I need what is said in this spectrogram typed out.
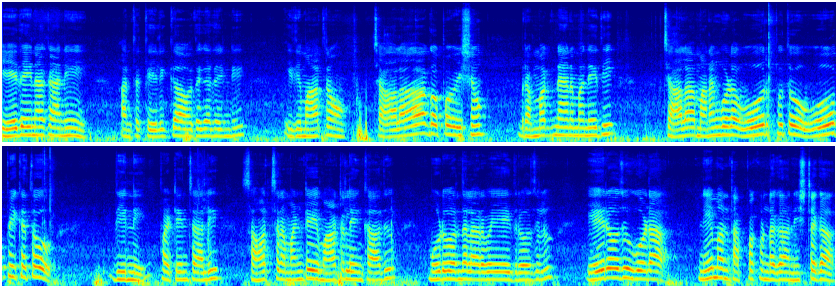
ఏదైనా కానీ అంత తేలిగ్గా అవదు కదండి. ఇది మాత్రం చాలా గొప్ప విషయం. బ్రహ్మజ్ఞానం అనేది చాలా మనం కూడా ఓర్పుతో ఓపికతో దీన్ని పఠించాలి. సంవత్సరం అంటే మాటలేం కాదు. మూడు వందల అరవై ఐదు రోజులు. ఏ రోజు కూడా నియమం తప్పకుండా నిష్టగా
